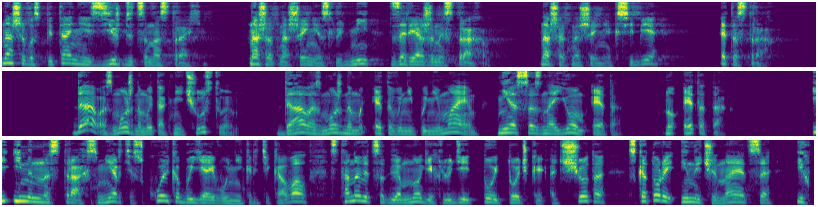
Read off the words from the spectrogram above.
Наше воспитание зиждется на страхе. Наши отношения с людьми заряжены страхом. Наше отношение к себе – это страх. Да, возможно, мы так не чувствуем. Да, возможно, мы этого не понимаем, не осознаем это. Но это так. И именно страх смерти, сколько бы я его ни критиковал, становится для многих людей той точкой отсчета, с которой и начинается их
